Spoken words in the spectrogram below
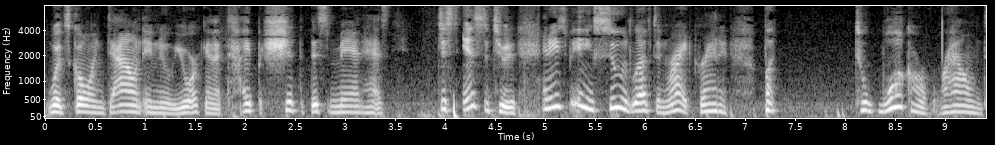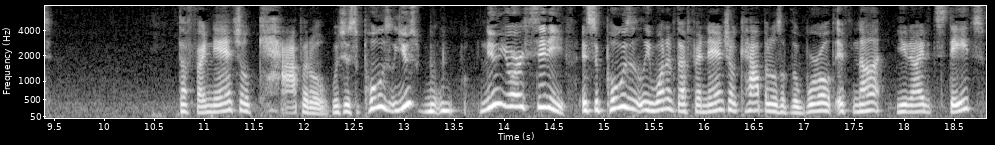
what's going down in New York and the type of shit that this man has just instituted. And he's being sued left and right, granted. But to walk around the financial capital, which is supposedly New York City is supposedly one of the financial capitals of the world, if not United States.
